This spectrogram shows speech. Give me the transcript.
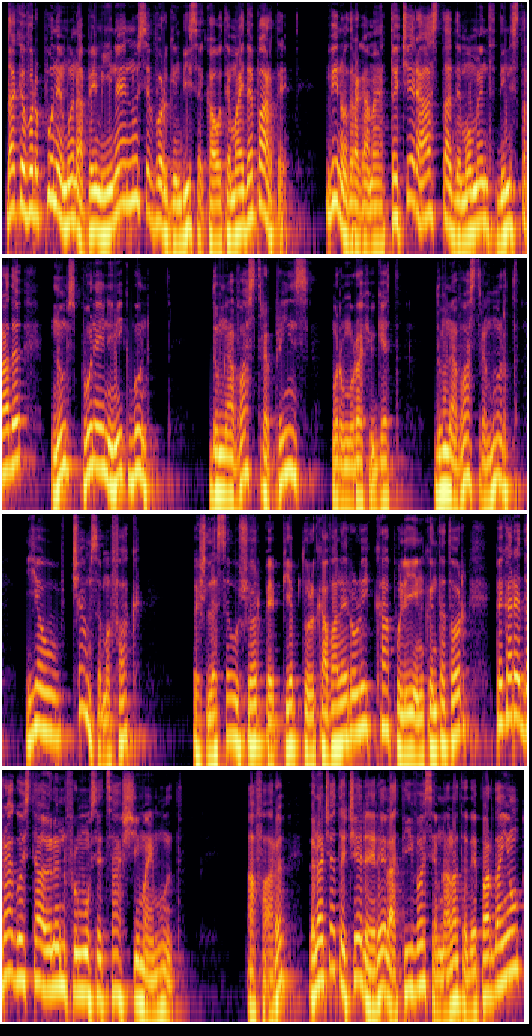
Dacă vor pune mâna pe mine, nu se vor gândi să caute mai departe. Vino, draga mea, tăcerea asta de moment din stradă nu-mi spune nimic bun. Dumneavoastră prins, murmură Huguet, dumneavoastră mort, eu ce am să mă fac? Își lăsă ușor pe pieptul cavalerului capul ei încântător, pe care dragostea îl înfrumuseța și mai mult. Afară, în acea tăcere relativă semnalată de Pardaion,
